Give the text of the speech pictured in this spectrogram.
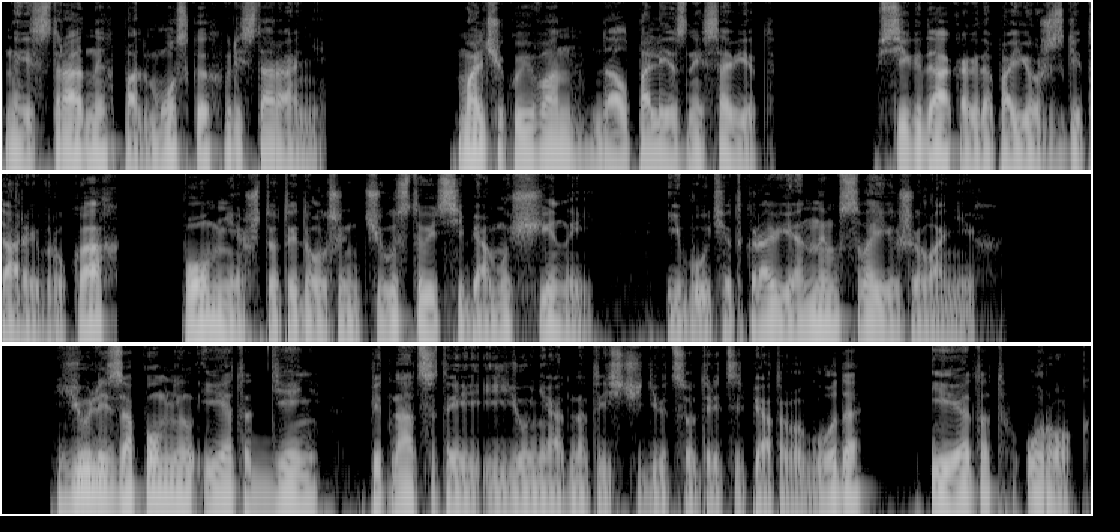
на эстрадных подмостках в ресторане. Мальчику Иван дал полезный совет. Всегда, когда поешь с гитарой в руках, помни, что ты должен чувствовать себя мужчиной и будь откровенным в своих желаниях. Юлий запомнил и этот день, 15 июня 1935 года, и этот урок.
